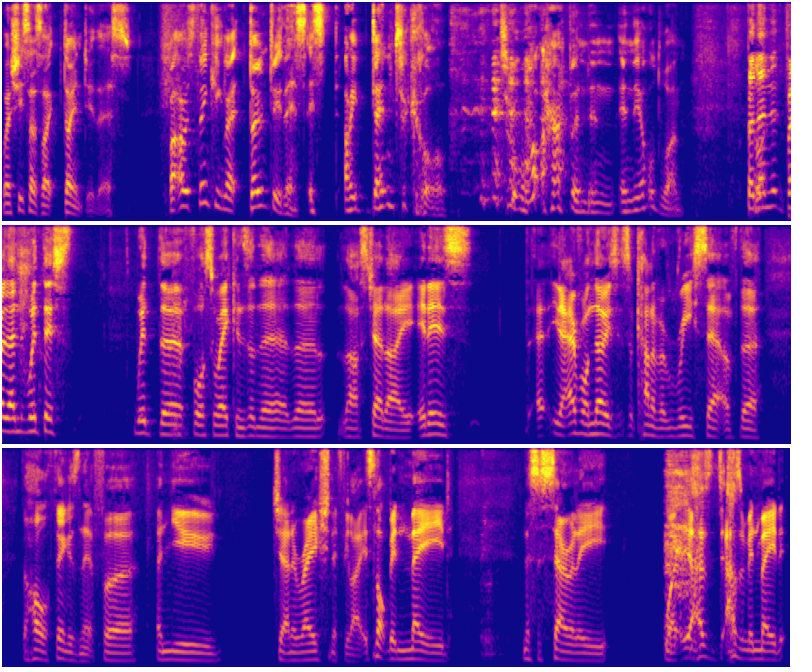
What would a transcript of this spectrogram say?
Where she says, like, don't do this. But I was thinking, like, don't do this. It's identical to what happened in, in the old one. But then, but then with this, with the Force Awakens and the the Last Jedi, it is, uh, you know, everyone knows it's a kind of a reset of the the whole thing, isn't it, for a new generation, if you like. It's not been made necessarily. Well, it has hasn't been made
